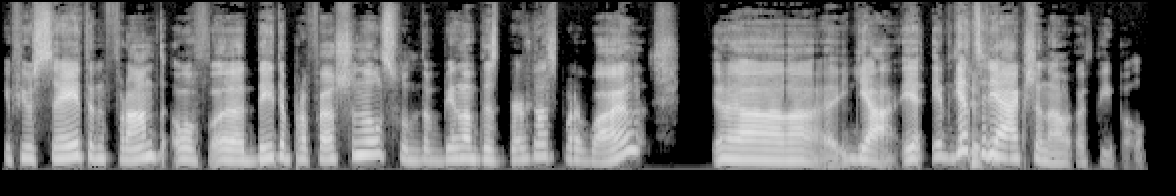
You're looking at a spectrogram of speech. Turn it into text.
if you say it in front of uh, data professionals who have been in this business for a while uh, yeah it, it gets reaction out of people.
